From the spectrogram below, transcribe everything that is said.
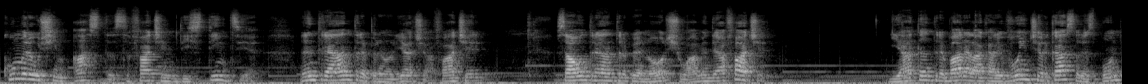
Cum reușim astăzi să facem distinție între antreprenoriat și afaceri sau între antreprenori și oameni de afaceri? Iată întrebarea la care voi încerca să răspund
